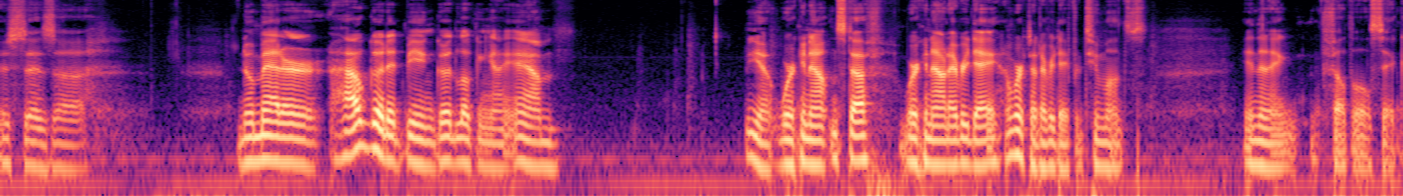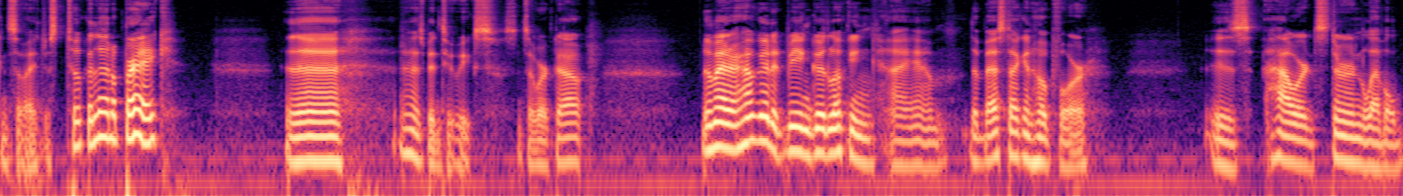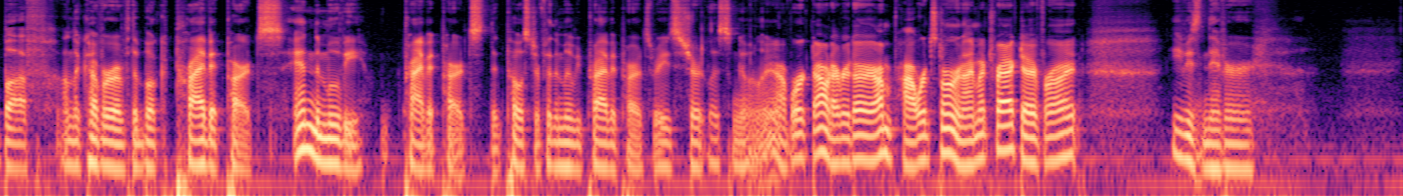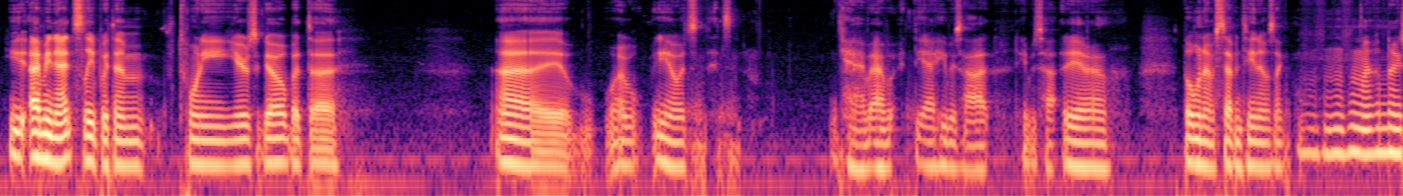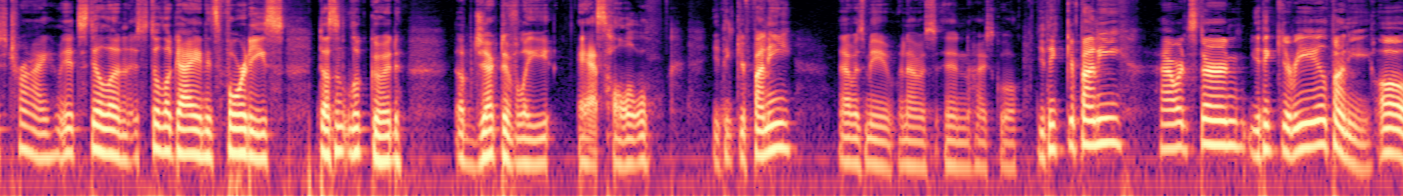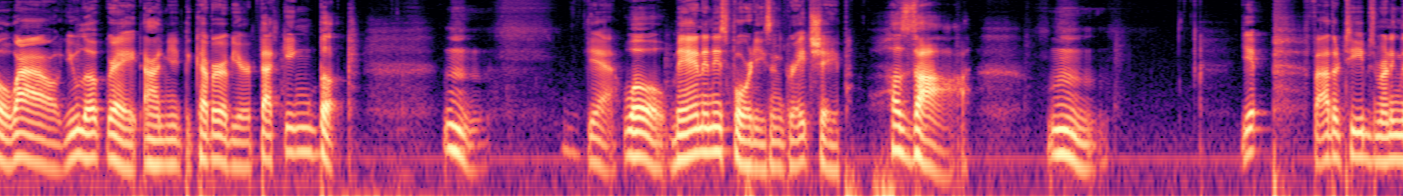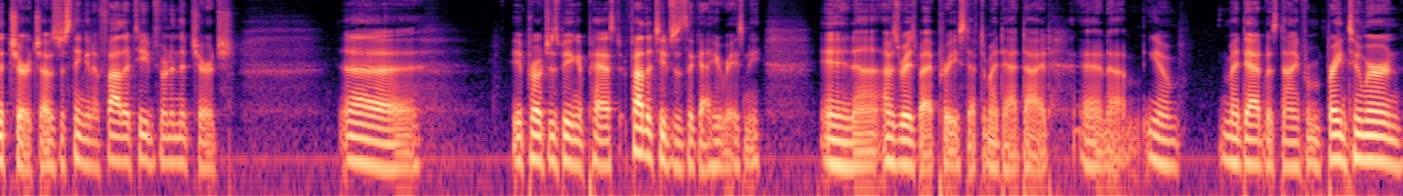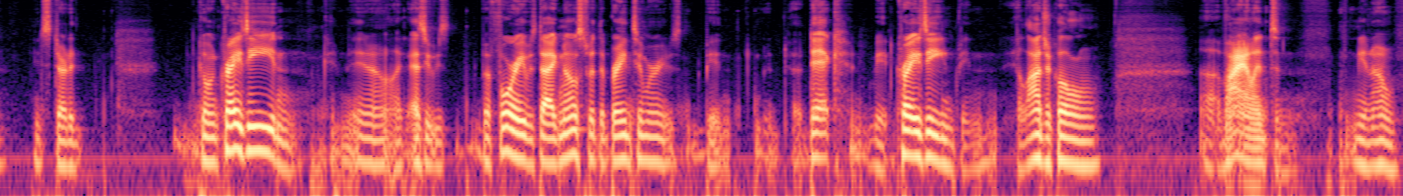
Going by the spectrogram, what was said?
This says, uh, no matter how good at being good looking I am, you know, working out and stuff, working out every day. I worked out every day for two months. And then I felt a little sick, and so I just took a little break. Uh, it's been two weeks since I worked out. No matter how good at being good looking I am, the best I can hope for is Howard Stern level buff on the cover of the book Private Parts and the movie Private Parts, the poster for the movie Private Parts, where he's shirtless and going, yeah, I've worked out every day. I'm Howard Stern. I'm attractive, right? He was never. He, I mean, I'd sleep with him 20 years ago, but, uh, uh, you know, it's, it's, yeah, I, yeah, he was hot. He was hot. You know. But when I was 17, I was like, mm-hmm, nice try. It's still a it's still a guy in his 40s. Doesn't look good, objectively, asshole. You think you're funny? That was me when I was in high school. You think you're funny, Howard Stern? You think you're real funny? Oh wow, you look great on your, the cover of your fucking book. Hmm. Yeah. Whoa, man in his 40s in great shape. Huzzah. Hmm. Yep. Father Teebs running the church. I was just thinking of Father Teebs running the church. Uh, he approaches being a pastor. Father Teebs was the guy who raised me, and uh, I was raised by a priest after my dad died. And um, you know, my dad was dying from a brain tumor, and he started going crazy. And you know, like as he was before he was diagnosed with the brain tumor, he was being a dick, being crazy, being illogical, uh, violent, and you know,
